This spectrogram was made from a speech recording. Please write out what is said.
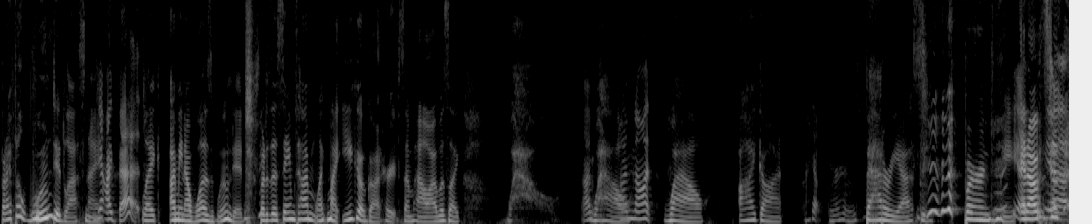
But I felt wounded last night. yeah, I bet. like I mean I was wounded, but at the same time, like my ego got hurt somehow. I was like, wow, I'm, wow. I'm not wow, I got I got burned. battery acid burned me, Yeah, and I was just yeah,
